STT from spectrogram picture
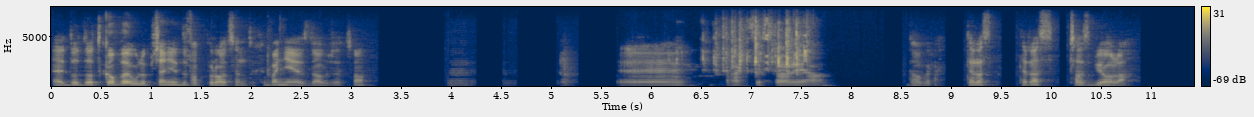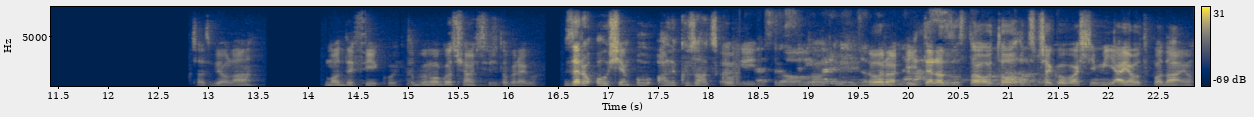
E, dodatkowe ulepszenie 2%. To chyba nie jest dobrze, co? Eee, akcesoria. Dobra. Teraz, teraz czas biola. Czas biola. Modyfikuj. To by mogło siąść coś dobrego. 0,8! O, ale kozacko! Jestem to- streamer ninja. Dobra, i raz. teraz zostało No, to, od czego właśnie mi jaja odpadają.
